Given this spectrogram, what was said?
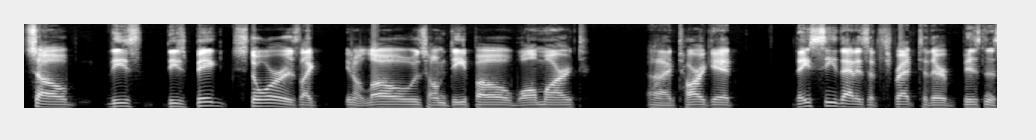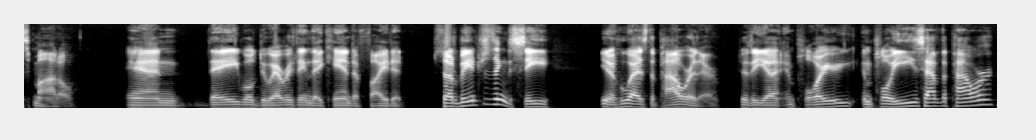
So these these big stores like you know Lowe's, Home Depot, Walmart, uh, Target, they see that as a threat to their business model, and they will do everything they can to fight it. So it'll be interesting to see, you know, who has the power there. Do the uh, employee employees have the power,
